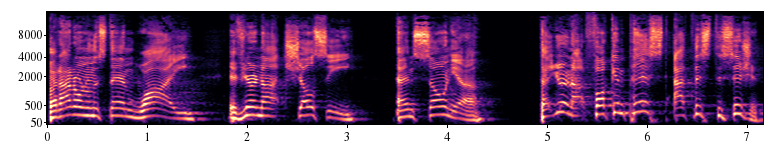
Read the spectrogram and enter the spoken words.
But I don't understand why, if you're not Chelsea and Sonya, that you're not fucking pissed at this decision.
